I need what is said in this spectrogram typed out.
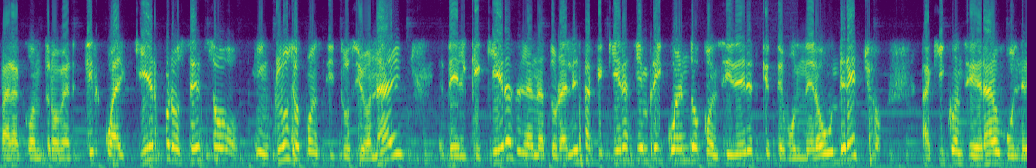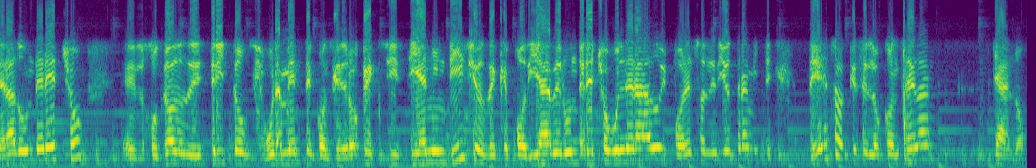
para controvertir cualquier proceso, incluso constitucional, del que quieras, de la naturaleza que quieras, siempre y cuando consideres que te vulneró un derecho. Aquí consideraron vulnerado un derecho, el juzgado de distrito seguramente consideró que existían indicios de que podía haber un derecho vulnerado y por eso le dio trámite. De eso a que se lo concedan, ya no.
